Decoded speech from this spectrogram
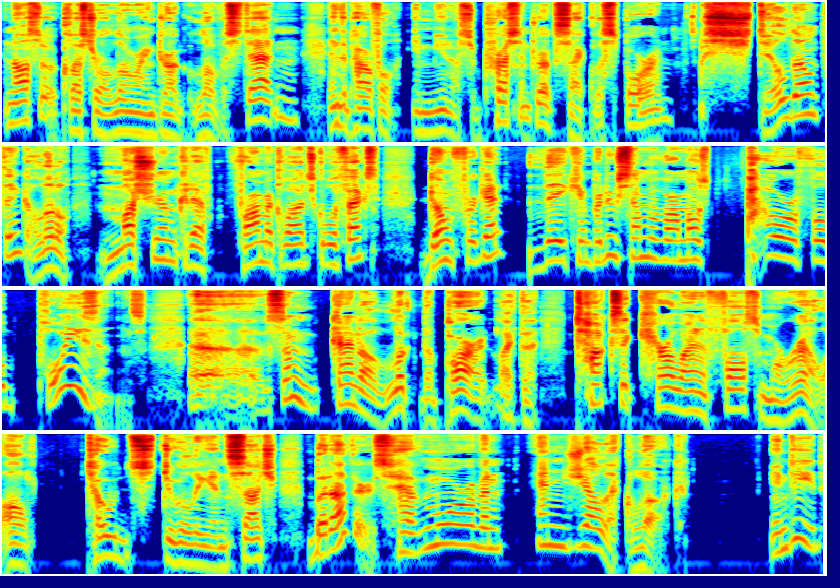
and also a cholesterol-lowering drug lovastatin, and the powerful immunosuppressant drug cyclosporin. Still don't think a little mushroom could have pharmacological effects? Don't forget, they can produce some of our most powerful poisons. Uh, some kind of look the part, like the toxic Carolina false morel, all toadstooly and such, but others have more of an angelic look. Indeed,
